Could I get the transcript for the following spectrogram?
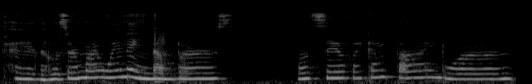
Okay, those are my winning numbers. Let's see if we can find one.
